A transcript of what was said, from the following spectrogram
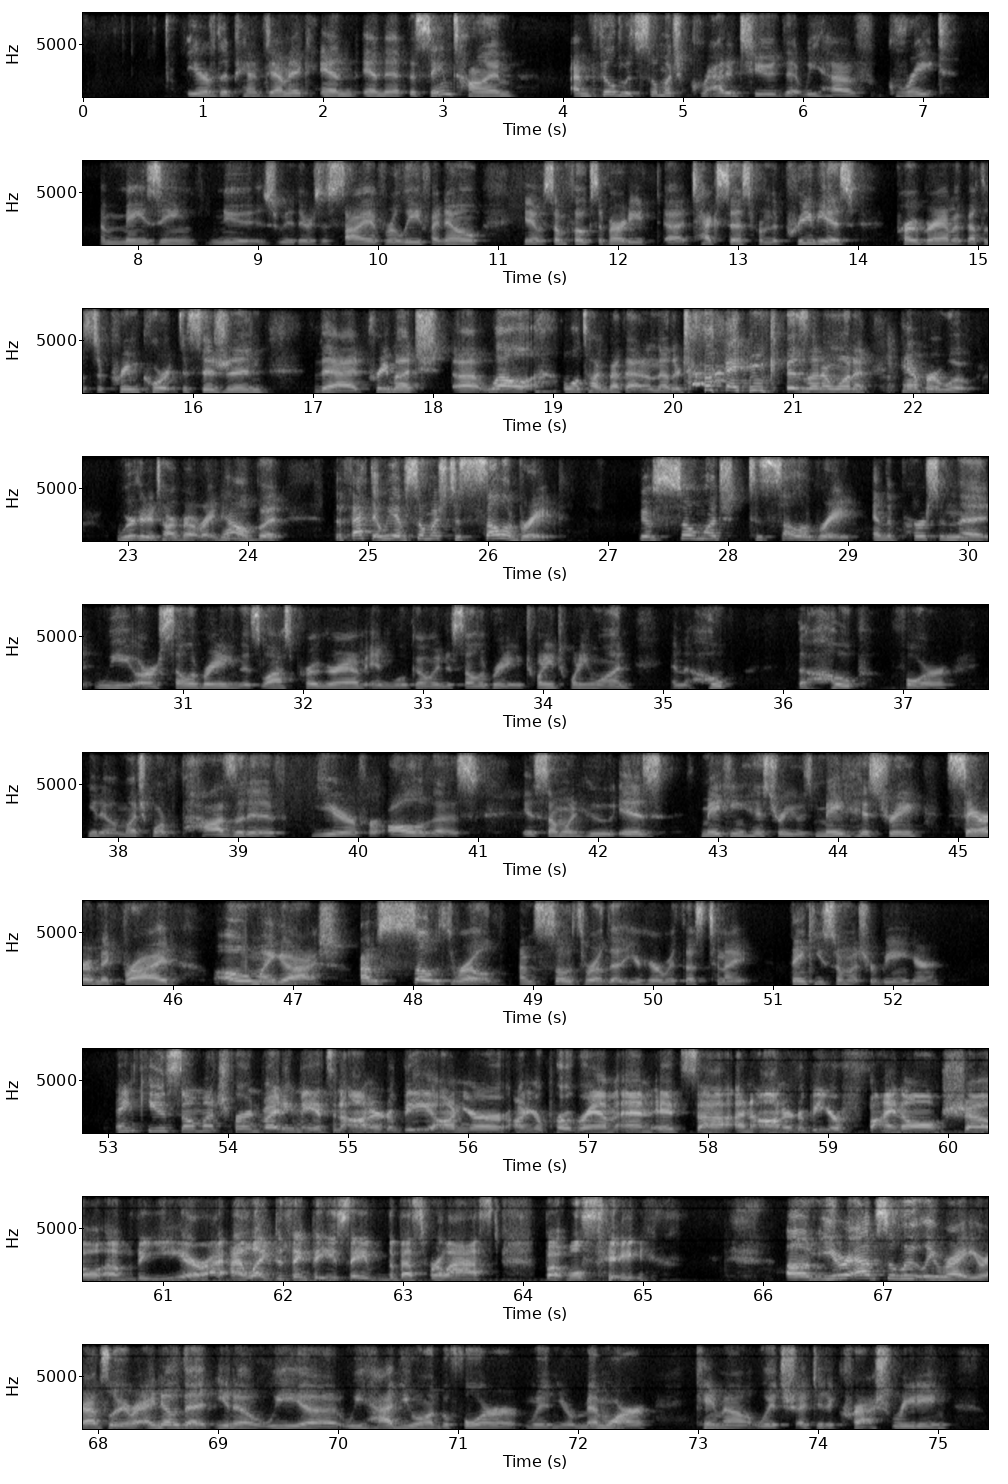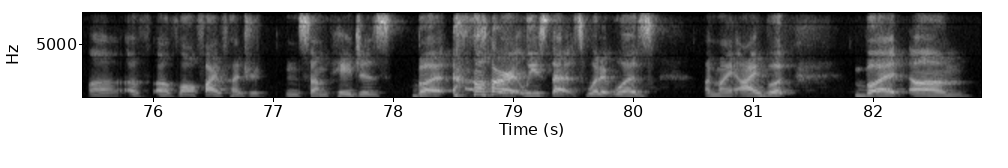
year of the pandemic. And and at the same time i'm filled with so much gratitude that we have great amazing news. There's a sigh of relief. I know you know some folks have already uh, texted us from the previous program about the supreme court decision that pretty much uh, well we'll talk about that another time because i don't want to hamper what we're going to talk about right now. But the fact that we have so much to celebrate we have so much to celebrate. And the person that we are celebrating this last program and will go into celebrating 2021 and the hope, the hope for, you know, a much more positive year for all of us is someone who is making history, who's made history, Sarah McBride. Oh my gosh. I'm so thrilled. I'm so thrilled that you're here with us tonight. Thank you so much for being here. Thank you so much for inviting me. It's an honor to be on your on your program, and it's uh, an honor to be your final show of the year. I, I like to think that you saved the best for last, but we'll see. Um, you're absolutely right. You're absolutely right. I know that you know we uh, we had you on before when your memoir came out, which I did a crash reading uh, of of all 500 and some pages, but or at least that's what it was on my iBook. But um,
